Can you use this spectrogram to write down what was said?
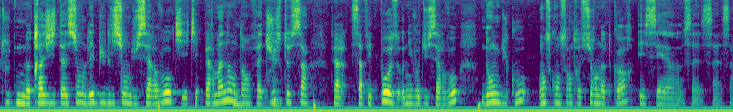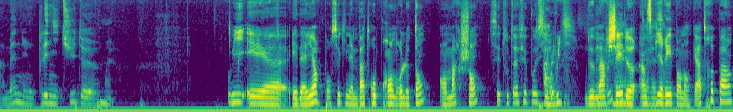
toute notre agitation, l'ébullition du cerveau qui est, qui est permanente Mm. en fait. Juste ça. Faire, ça fait pause au niveau du cerveau. Donc du coup, on se concentre sur notre corps et c'est, euh, ça, ça- ça amène une plénitude. euh, Oui, et, euh, et d'ailleurs, pour ceux qui n'aiment pas trop prendre le temps, en marchant, c'est tout à fait possible. Ah oui. De oui. marcher, Ouais, de inspirer pendant quatre pas,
